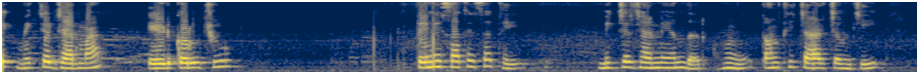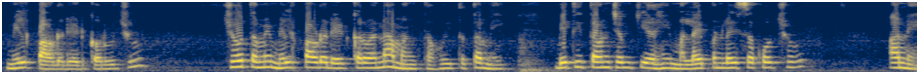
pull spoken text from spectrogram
એક મિક્સર જારમાં એડ કરું છું. તેની સાથે સાથે મિક્સર જારની અંદર હું ત્રણથી ચાર ચમચી મિલ્ક પાવડર એડ કરું છું. જો તમે મિલ્ક પાવડર એડ કરવા ના માંગતા હોય તો તમે બેથી ત્રણ ચમચી અહીં મલાઈ પણ લઈ શકો છો અને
